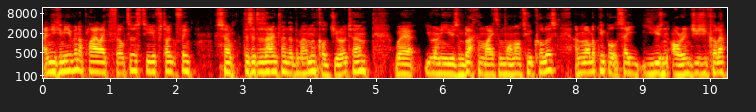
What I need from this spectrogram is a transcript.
and you can even apply like filters to your photography so there's a design trend at the moment called duotone, where you're only using black and white and one or two colours. And a lot of people say using orange as your colour.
